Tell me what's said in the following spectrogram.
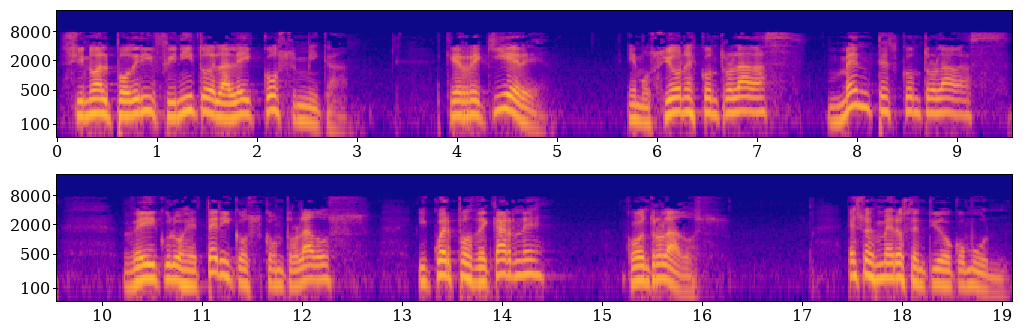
sino al poder infinito de la ley cósmica, que requiere emociones controladas, mentes controladas, vehículos etéricos controlados y cuerpos de carne controlados. Eso es mero sentido común,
